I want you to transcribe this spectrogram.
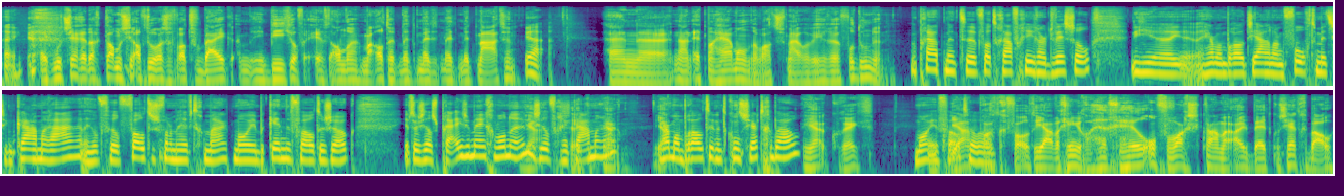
Nee. Ik moet zeggen, dat kwam misschien af en toe was er wat voorbij. Een biertje of of ander. Maar altijd met, met, met, met maten. Ja. En na een Edmar Herman, dan was het voor mij wel weer eh, voldoende. We praten met eh, fotograaf Gerard Wessel. Die Herman Brood jarenlang volgde met zijn camera. En heel veel foto's van hem heeft gemaakt. Mooie bekende foto's ook. Je hebt er zelfs prijzen mee gewonnen. Hè? de Ja, zilveren zeker, camera. Ja, ja. Herman Brood in het concertgebouw. ja correct. Mooie foto ja, prachtige foto. Ja, we gingen geheel onverwachts kwamen we uit bij het concertgebouw.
